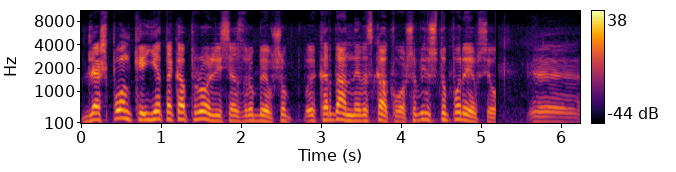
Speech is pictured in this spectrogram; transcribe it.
для шпонки є така прорізь, я зробив, щоб е, кардан не вискакував, щоб він штопорився. Е,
